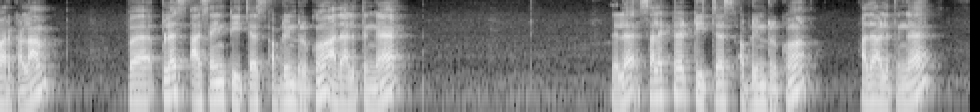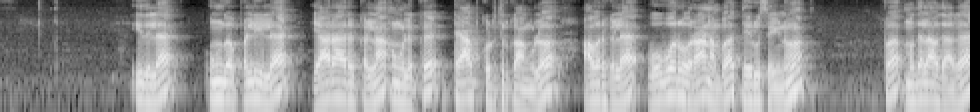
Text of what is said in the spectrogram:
பார்க்கலாம். இப்போ ப்ளஸ் அசைன் டீச்சர்ஸ் அப்படின்னு இருக்கும். அதை அழுத்துங்க. இதில் செலக்டட் டீச்சர்ஸ் அப்படின்னு இருக்கும். அதை அழுத்துங்க. இதில் உங்கள் பள்ளியில் யார் யாருக்கெல்லாம் உங்களுக்கு டேப் கொடுத்துருக்காங்களோ அவர்களை ஒவ்வொருவராக நம்ம தேர்வு செய்யணும். இப்போ முதலாவதாக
